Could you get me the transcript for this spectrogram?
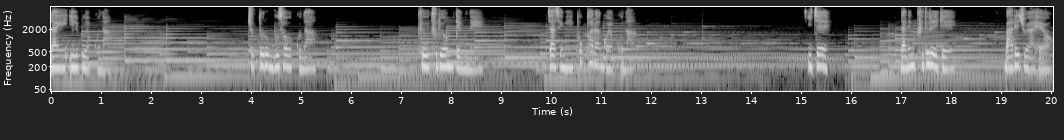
나의 일부였구나. 죽도록 무서웠구나. 그 두려움 때문에 짜증이 폭발한 거였구나. 이제 나는 그들에게 말해줘야 해요.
